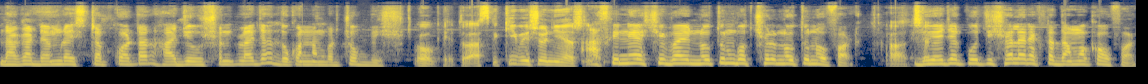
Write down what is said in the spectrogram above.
Dhaka Demra staff quarter Haji Hussain plaza দোকান নম্বর চব্বিশ। ওকে তো আজকে কি বিষয় নিয়ে আসলে আজকে নিয়ে আসছি ভাই নতুন বছরের নতুন অফার। আচ্ছা। দুই হাজার পঁচিশ সালের একটা দামাকা অফার।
